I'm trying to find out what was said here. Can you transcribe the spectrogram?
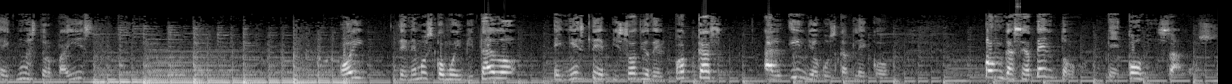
en nuestro país. Hoy tenemos como invitado en este episodio del podcast al indio Cuscatleco. Póngase atento, que comenzamos.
